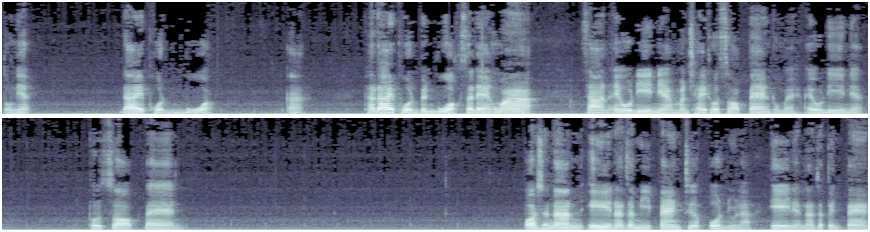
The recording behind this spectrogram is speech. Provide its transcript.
ตรงเนี้ยได้ผลบวกอะถ้าได้ผลเป็นบวกแสดงว่าสารไอโอดีนเนี่ยมันใช้ทดสอบแป้งถูกไหมไอโอดีนเนี่ยทดสอบแป้ง เพราะฉะนั้น A น่าจะมีแป้งเจือปนอยู่แล้ว A เนี่ยน่าจะเป็นแป้ง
